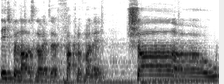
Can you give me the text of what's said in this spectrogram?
Ich bin raus, Leute. Fuck nochmal, ey. Ciao.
